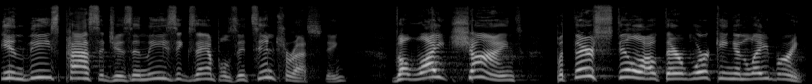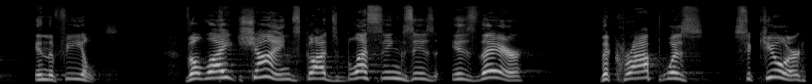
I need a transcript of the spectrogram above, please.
In these passages, in these examples, it's interesting. The light shines, but they're still out there working and laboring in the fields. The light shines, God's blessings is, is there. The crop was secured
